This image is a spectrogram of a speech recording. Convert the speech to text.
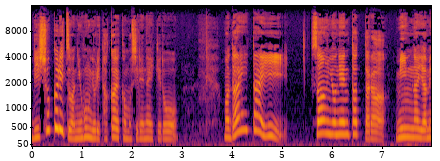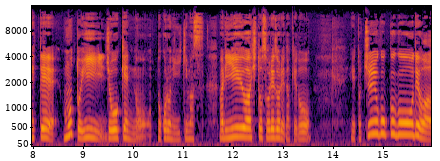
離職率は日本より高いかもしれないけどまあ大体34年経ったらみんな辞めてもっといい条件のところに行きます、まあ、理由は人それぞれだけど、えっと、中国語では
